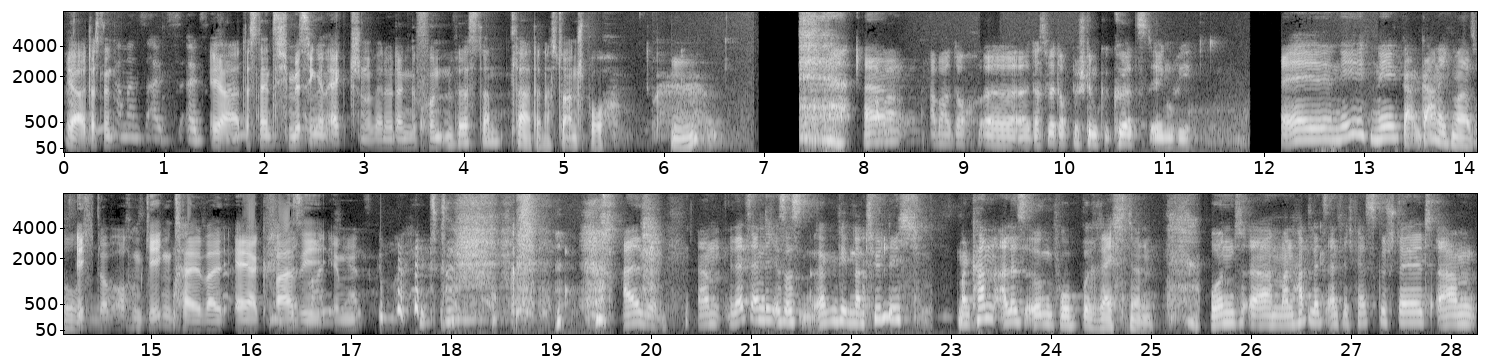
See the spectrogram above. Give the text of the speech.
Ja, das nennt, als, als ja, das nennt sich Missing in Action. Und wenn du dann gefunden wirst, dann klar, dann hast du Anspruch. Mhm. Aber, Ähm, aber doch, äh, das wird doch bestimmt gekürzt irgendwie. Äh, nee, nee, gar, gar nicht mal so. Ich glaube auch im Gegenteil, weil er ja quasi das war nicht im. Also, ähm, letztendlich ist es irgendwie natürlich, man kann alles irgendwo berechnen. Und äh, man hat letztendlich festgestellt, ähm,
